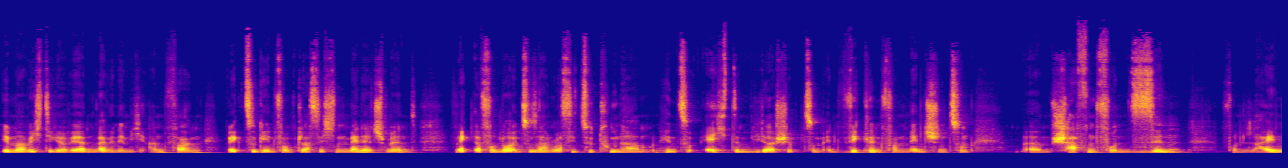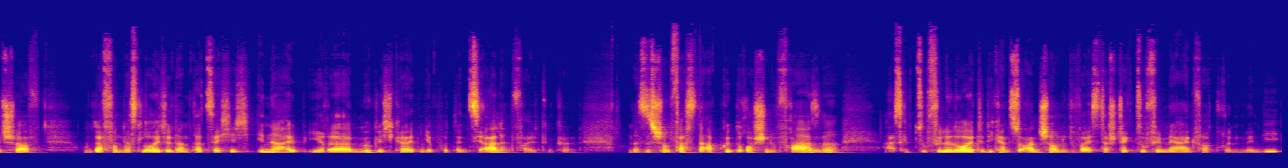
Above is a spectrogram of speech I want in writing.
immer wichtiger werden, weil wir nämlich anfangen, wegzugehen vom klassischen Management, weg davon, Leuten zu sagen, was sie zu tun haben, und hin zu echtem Leadership, zum Entwickeln von Menschen, zum ähm, Schaffen von Sinn, von Leidenschaft und davon, dass Leute dann tatsächlich innerhalb ihrer Möglichkeiten ihr Potenzial entfalten können. Und das ist schon fast eine abgedroschene Phrase, es gibt so viele Leute, die kannst du anschauen und du weißt, da steckt so viel mehr einfach drin. Wenn die,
